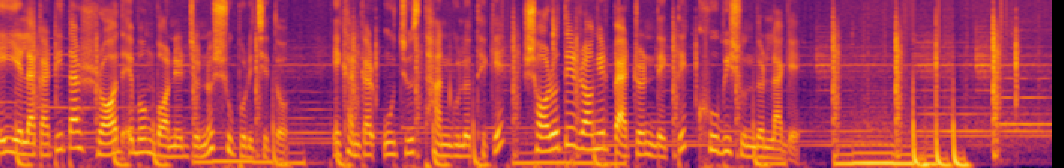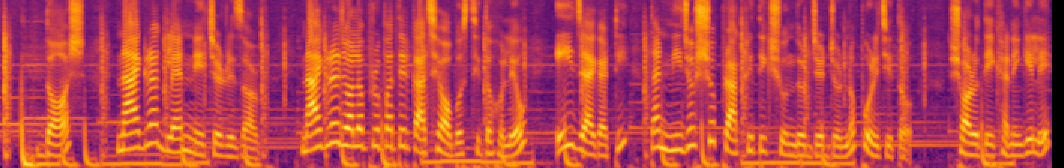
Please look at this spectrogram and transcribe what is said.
এই এলাকাটি তার হ্রদ এবং বনের জন্য সুপরিচিত। এখানকার উঁচু স্থানগুলো থেকে শরতের রঙের প্যাটার্ন দেখতে খুবই সুন্দর লাগে। দশ Niagara glen nature reserve. Niagara জলপ্রপাতের কাছে অবস্থিত হলেও এই জায়গাটি তার নিজস্ব প্রাকৃতিক সৌন্দর্যের জন্য পরিচিত। শরতে এখানে গেলে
